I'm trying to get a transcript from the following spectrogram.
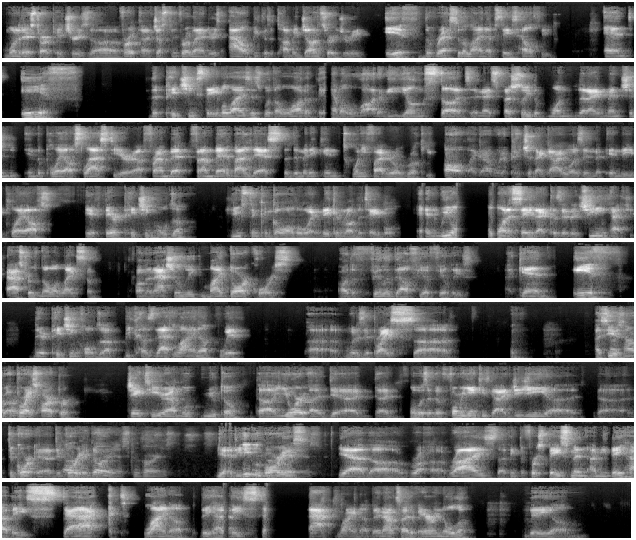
one of their star pitchers uh, Ver, uh, justin verlander is out because of tommy john surgery if the rest of the lineup stays healthy and if the pitching stabilizes with a lot of they have a lot of young studs and especially the one that i mentioned in the playoffs last year uh, framber, framber valdez the dominican 25 year old rookie oh my god what a pitcher that guy was in the in the playoffs if their pitching holds up houston can go all the way they can run the table and we don't want to say that because they're the cheating Astros. No one likes them. On the National League, my dark horse are the Philadelphia Phillies. Again, if their pitching holds up, because that lineup with uh, what is it, Bryce? Uh, I see Bryce Harper. Bryce Harper, JT Realmuto, uh, your uh, uh, uh, what was it? The former Yankees guy, Gigi uh, uh, Degor- uh, Degorius. Oh, Gregorius. Gregorius. Yeah, Didi. Gregorius. Yeah, the, uh, Rise. I think the first baseman. I mean, they have a stacked lineup. They have a stacked lineup, and outside of Aaron Nola, they um,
